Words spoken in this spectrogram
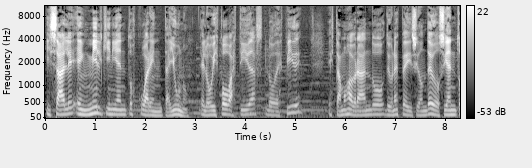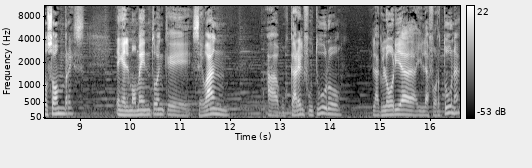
y sale en 1541. El obispo Bastidas lo despide Estamos hablando de una expedición de 200 hombres en el momento en que se van a buscar el futuro, la gloria y la fortuna.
